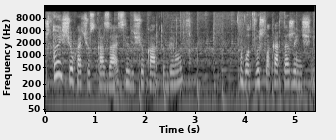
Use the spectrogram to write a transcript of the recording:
Что еще хочу сказать? Следующую карту беру. Вот вышла карта женщины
